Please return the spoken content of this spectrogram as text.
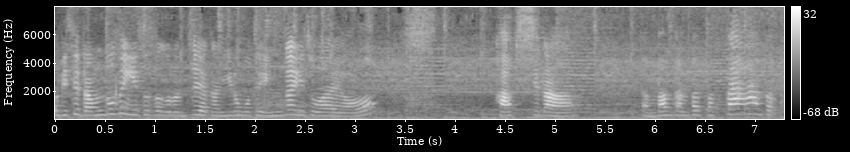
위에 오빠 밑에 남동생이 있어서 그런지 약간 이런 거 굉장히 좋아해요. 갑시다. 오!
